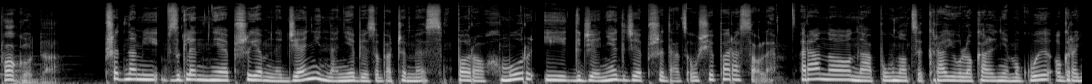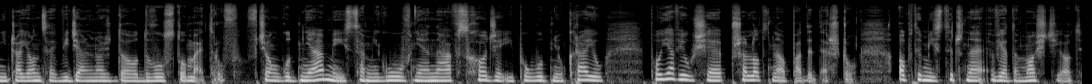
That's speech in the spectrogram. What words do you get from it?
Pogoda. Przed nami względnie przyjemny dzień. Na niebie zobaczymy sporo chmur i gdzie niegdzie przydadzą się parasole. Rano na północy kraju lokalnie mgły ograniczające widzialność do 200 metrów. W ciągu dnia miejscami głównie na wschodzie i południu kraju pojawią się przelotne opady deszczu. Optymistyczne wiadomości od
